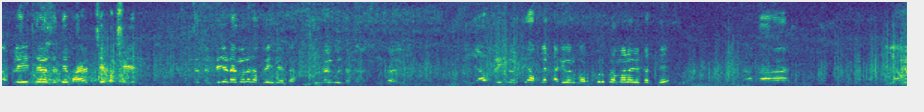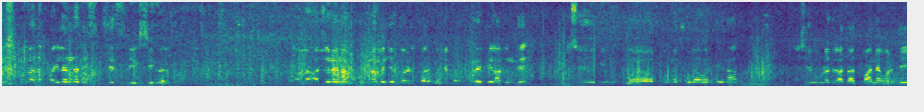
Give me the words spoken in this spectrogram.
आपले इथले सध्या बाहेरचे पक्षी आहेत. ते फक्त थंडीच्या टायमालाच आपल्या इथे येतात. सिगल बोलतात त्याला सिगल. या ब्रिजवरती आपल्या खाडीवर भरपूर प्रमाणात येतात ते. आता यावर्षी मला आता पहिल्यांदा दिसते सिगल. आता अजून आहे ना पूर्ण म्हणजे पर- म्हणजे भरपूर येतील अजून ते. असे पूर्ण पुलावरती ना असे उडत राहतात पाण्यावरती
